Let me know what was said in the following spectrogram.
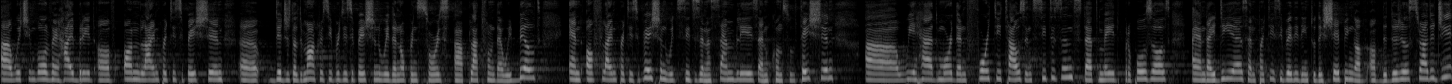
uh, which involve a hybrid of online participation, uh, digital democracy participation with an open source uh, platform that we built, and offline participation with citizen assemblies and consultation. Uh, we had more than 40,000 citizens that made proposals and ideas and participated into the shaping of, of the digital strategy.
